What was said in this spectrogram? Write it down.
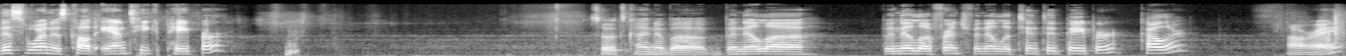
this one is called Antique Paper. So it's kind of a vanilla, vanilla, French vanilla tinted paper color. All right.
